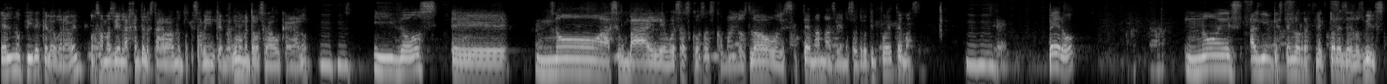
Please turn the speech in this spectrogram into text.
él no pide que lo graben, o sea, más bien la gente lo está grabando porque saben que en algún momento va a ser algo cagado. Ujú. Y dos, eh, no hace un baile o esas cosas como en los logos, ese tema, más bien es otro tipo de temas pero no es alguien que esté en los reflectores de los Bills.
